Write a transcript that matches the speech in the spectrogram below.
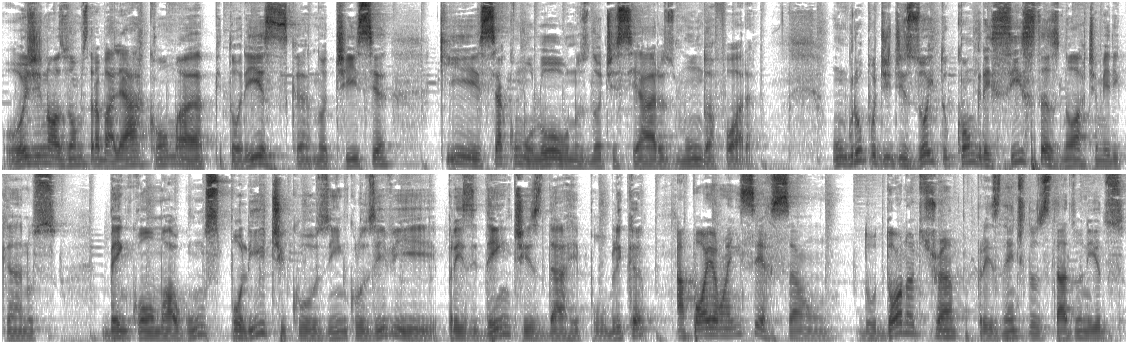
Hoje nós vamos trabalhar com uma pitoresca notícia que se acumulou nos noticiários mundo afora. Um grupo de 18 congressistas norte-americanos bem como alguns políticos e inclusive presidentes da República, apoiam a inserção do Donald Trump, presidente dos Estados Unidos,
